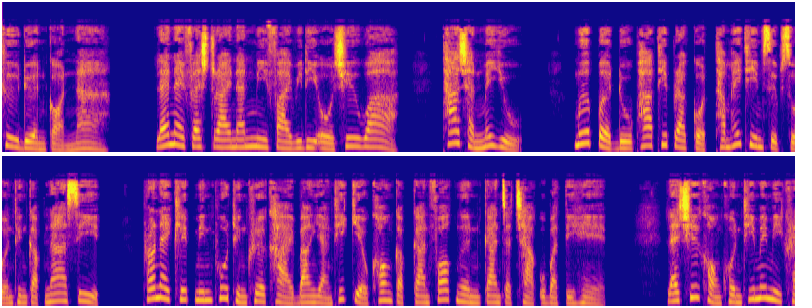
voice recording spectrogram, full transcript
คือเดือนก่อนหน้า และในแฟลชไดรฟ์นั้นมีไฟล์วิดีโอชื่อว่า ถ้าฉันไม่อยู่ เมื่อเปิดดูภาพที่ปรากฏทำให้ทีมสืบสวนถึงกับหน้าซีด เพราะในคลิปมิ้นพูดถึงเครือข่ายบางอย่างที่เกี่ยวข้องกับการฟอกเงินการจัดฉากอุบัติเหตุ และชื่อของคนที่ไม่มีใคร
